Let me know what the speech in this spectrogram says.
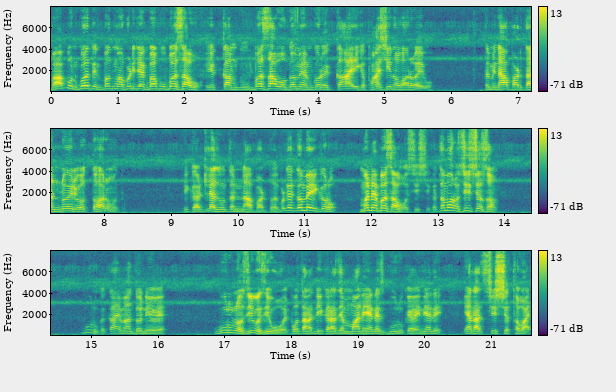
બાપુને ગોતીને પગમાં પડી જાય કે બાપુ બસાવો એક કામ બસાવો ગમે એમ કરો. કાંઈ કે ફાંસીનો વારો આવ્યો. તમે ના પાડતા ન રહ્યો તો સારું હતું. એ કે, એટલે જ હું તને ના પાડતો હોય. પણ કે, ગમે એ કરો, મને બસાવો શિષ્ય. કે, તમારો શિષ્ય સમ. ગુરુ કે, કાંઈ વાંધો નહીં હવે. ગુરુનો જીવ જ એવો હોય, પોતાના દીકરા જેમ માને એને જ ગુરુ કહેવાય, ને એને, એના જ શિષ્ય થવાય.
